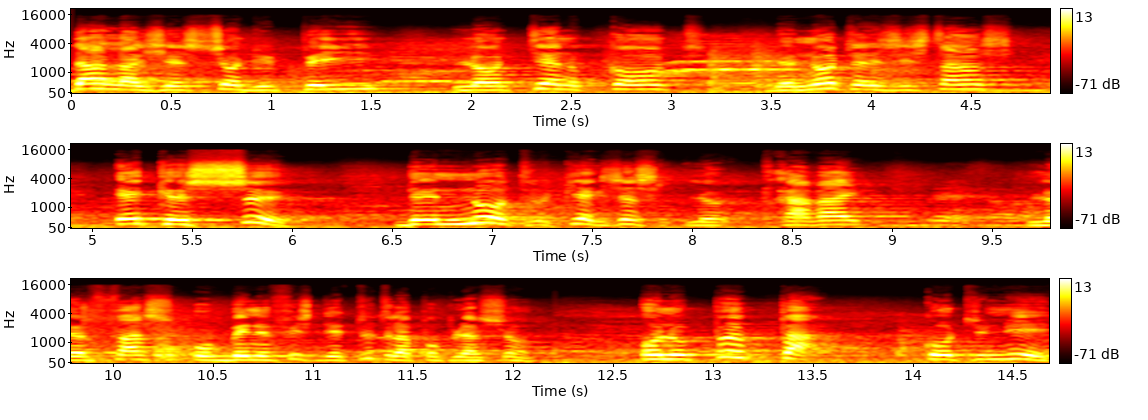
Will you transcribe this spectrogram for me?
dans la gestion du pays, l'on tienne compte de notre existence et que ceux de nôtres qui exercent le travail le fassent au bénéfice de toute la population. On ne peut pas continuer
